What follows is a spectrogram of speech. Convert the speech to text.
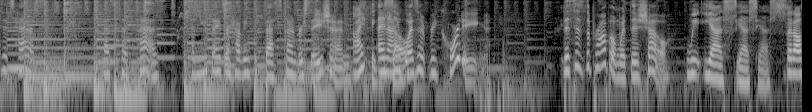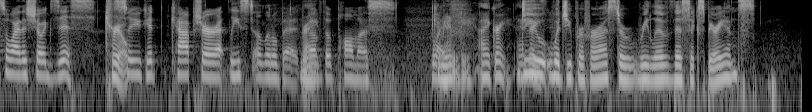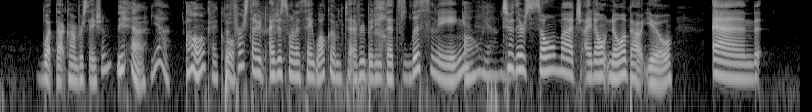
trying to test, test, test, test, and you guys are having the best conversation. I think and I wasn't recording. This is the problem with this show. We yes, yes, yes. But also why this show exists. True. So you could capture at least a little bit Right. of the Palmas life. Community. I agree. I Do agree. you would you prefer us to relive this experience? what that conversation? Yeah. Yeah. Oh, okay, cool. But first, I, I just want to say welcome to everybody that's listening. oh yeah. To there's so much I don't know about you, and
